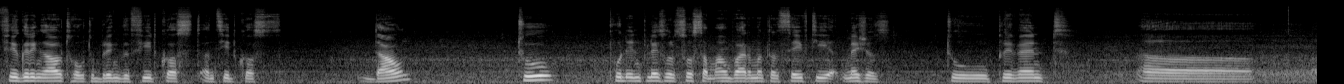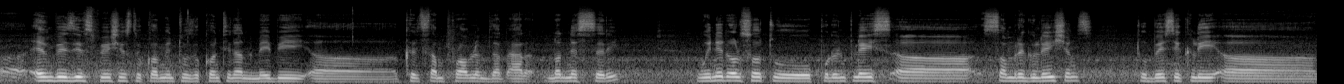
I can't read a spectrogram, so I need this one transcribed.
figuring out how to bring the feed cost and seed costs down. Two, put in place also some environmental safety measures to prevent uh, uh, invasive species to come into the continent, maybe uh, create some problems that are not necessary. We need also to put in place uh, some regulations to basically uh,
